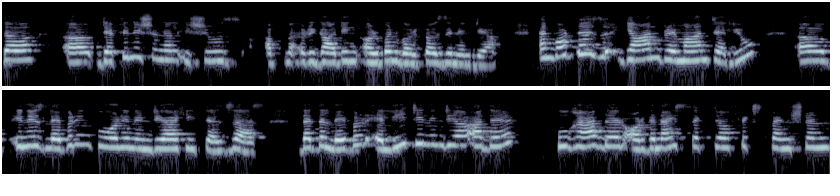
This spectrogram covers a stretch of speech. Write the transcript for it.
the uh, definitional issues regarding urban workers in India. And what does Jan Breman tell you? Uh, in his Laboring Poor in India, he tells us that the labor elite in India are there who have their organized sector, fixed pension,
